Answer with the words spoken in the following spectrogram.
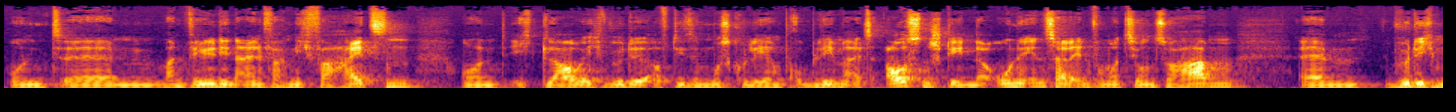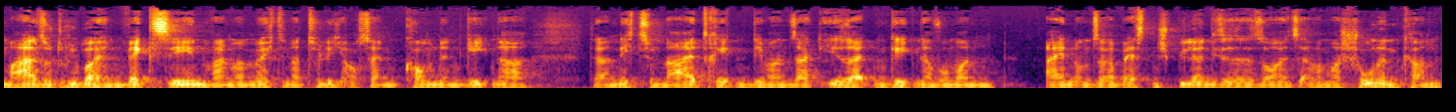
und ähm, man will den einfach nicht verheizen. Und ich glaube, ich würde auf diese muskulären Probleme als Außenstehender, ohne Insider-Informationen zu haben, ähm, würde ich mal so drüber hinwegsehen, weil man möchte natürlich auch seinen kommenden Gegner da nicht zu nahe treten, indem man sagt, ihr seid ein Gegner, wo man einen unserer besten Spieler in dieser Saison jetzt einfach mal schonen kann.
